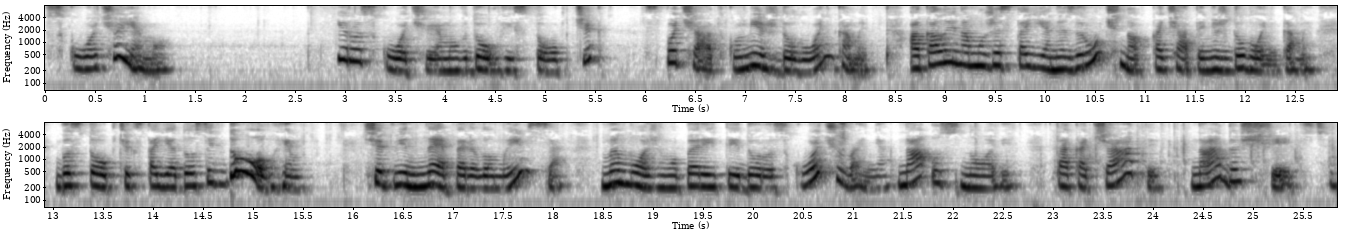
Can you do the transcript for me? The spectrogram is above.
скочуємо і розкочуємо в довгий стовпчик спочатку між долоньками, а коли нам уже стає незручно качати між долоньками, бо стовпчик стає досить довгим, щоб він не переломився, ми можемо перейти до розкочування на основі та качати на дощечці.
